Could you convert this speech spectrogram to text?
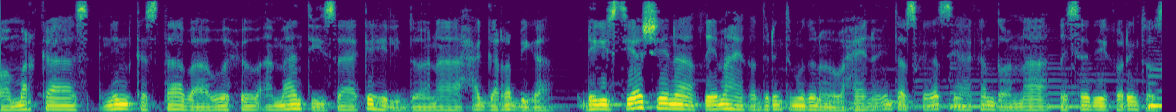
oo markaas nin kastaba wuxuu ammaantiisa ka heli doonaa xagga rabbiga. Dhegeystayaasheena qiimaha qadarinta mudano waxaynu intaas kaga sii hakan doonaa qisadii korintos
